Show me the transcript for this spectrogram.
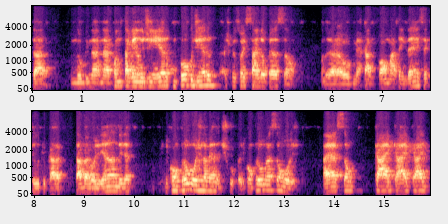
tá no, na, na, quando está ganhando dinheiro, com pouco dinheiro, as pessoas saem da operação. Quando o mercado forma uma tendência, aquilo que o cara estava olhando, ele, ele comprou hoje, na verdade, desculpa, ele comprou uma ação hoje. A ação cai, cai, cai,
